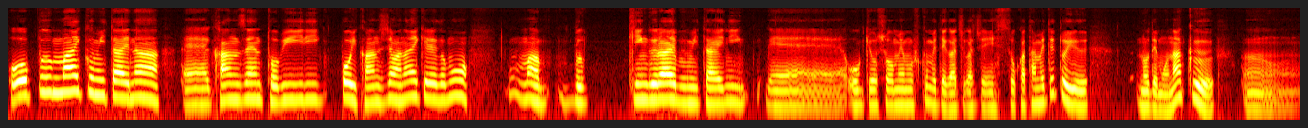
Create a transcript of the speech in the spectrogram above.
オープンマイクみたいな、えー、完全飛び入りっぽい感じではないけれども、まあ、ブッキングライブみたいに、えー、音響照明も含めてガチガチ演出を固めてというのでもなく、うん、っ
